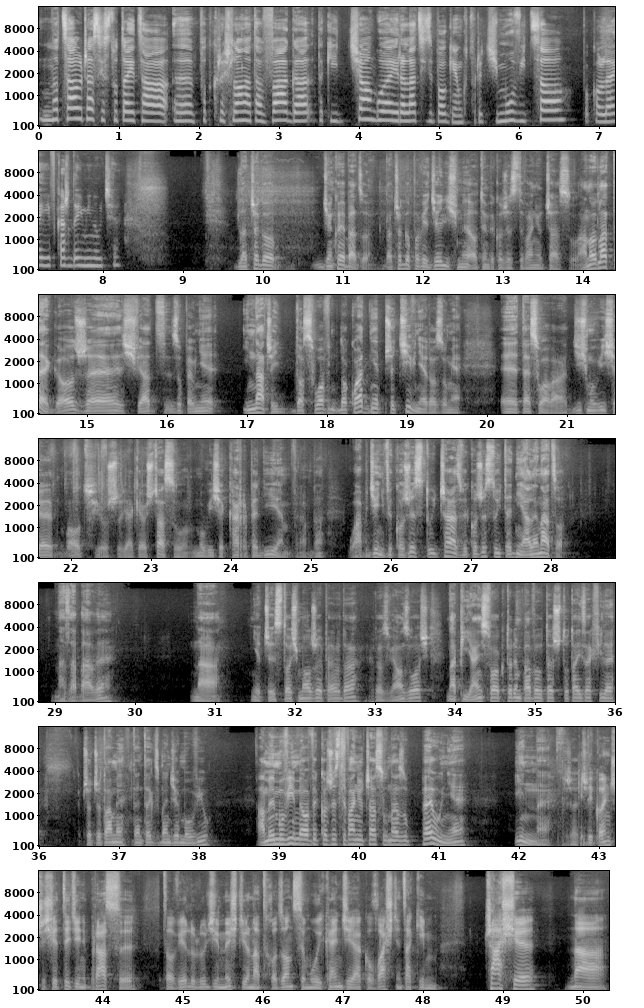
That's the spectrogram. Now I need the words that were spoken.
no cały czas jest tutaj ta e, podkreślona ta waga takiej ciągłej relacji z Bogiem, który ci mówi, co po kolei w każdej minucie. Dlaczego Dziękuję bardzo. Dlaczego powiedzieliśmy o tym wykorzystywaniu czasu? Ano dlatego, że świat zupełnie inaczej, dosłownie, dokładnie przeciwnie rozumie e, te słowa. Dziś mówi się, od już jakiegoś czasu, mówi się carpe diem, prawda? Łap dzień, wykorzystuj czas, wykorzystuj te dni, ale na co? Na zabawę? Na nieczystość może, prawda? Rozwiązłość? Na pijaństwo, o którym Paweł też tutaj za chwilę przeczytamy, ten tekst będzie mówił. A my mówimy o wykorzystywaniu czasu na zupełnie inne rzeczy. Kiedy kończy się tydzień pracy, to wielu ludzi myśli o nadchodzącym weekendzie jako właśnie takim czasie na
